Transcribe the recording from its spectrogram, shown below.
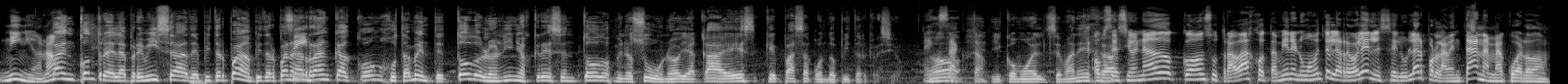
niño, ¿no? Va en contra de la premisa de Peter Pan. Peter Pan Sí. arranca con justamente todos los niños crecen, todos menos uno. Y acá es qué pasa cuando Peter creció. ¿no? Exacto. Y cómo él se maneja. Obsesionado con su trabajo. También en un momento le revolean el celular por la ventana, me acuerdo.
